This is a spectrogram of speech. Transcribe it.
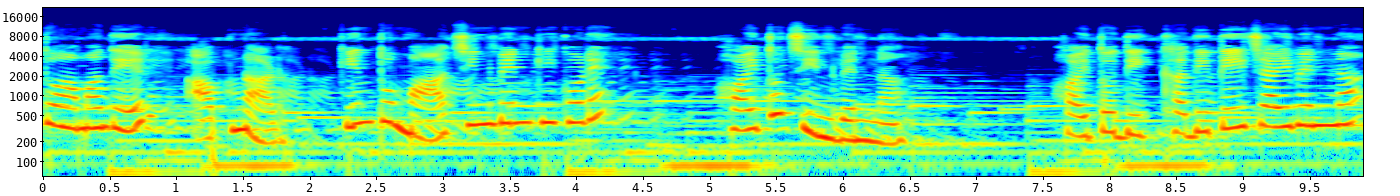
তো আমাদের আপনার কিন্তু মা চিনবেন কি করে? হয়তো চিনবেন না। হয়তো দীক্ষা দিতেই চাইবেন না।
